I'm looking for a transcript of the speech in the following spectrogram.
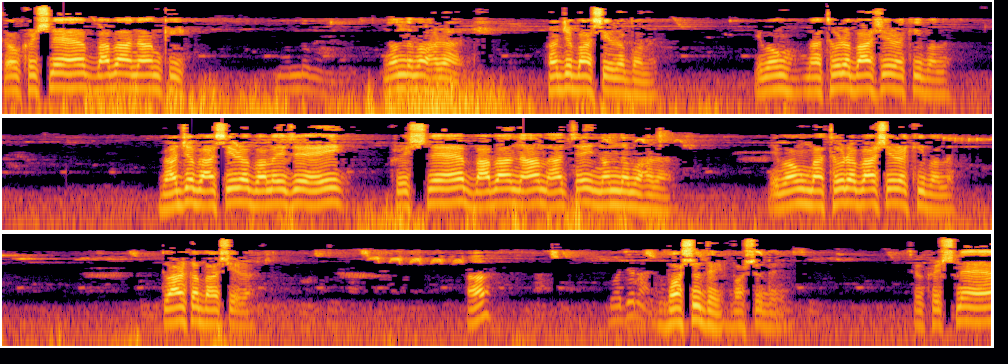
তো কৃষ্ণের বাবা নাম কি? নন্দ মহারাজ ব্রজবাসীরা বলে এবং মাথুরাবাসীরা কি বলে ব্রজবাসীরা বলে যে কৃষ্ণের বাবা নাম আছে নন্দ মহারাজ এবং মাথুরাবাসীরা কি বলে দ্বারকাবাসীরা হ্যাঁ বসুদেব বসুদেব তো কৃষ্ণের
